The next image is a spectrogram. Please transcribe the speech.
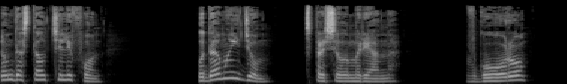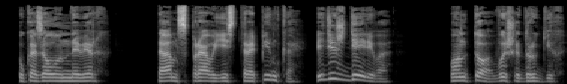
Он достал телефон. «Куда мы идем?» — спросила Марианна. «В гору», — указал он наверх. «Там справа есть тропинка. Видишь дерево? Вон то, выше других.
